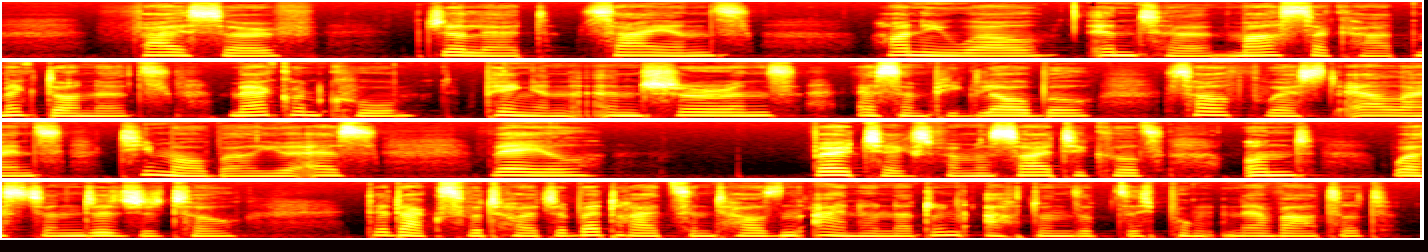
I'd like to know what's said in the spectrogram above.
Fiserv, Gillette, Science, Honeywell, Intel, Mastercard, McDonald's, Merck Co., Ping Insurance, S&P Global, Southwest Airlines, T-Mobile US, Vale, Vertex Pharmaceuticals und Western Digital. Der DAX wird heute bei 13.178 Punkten erwartet.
